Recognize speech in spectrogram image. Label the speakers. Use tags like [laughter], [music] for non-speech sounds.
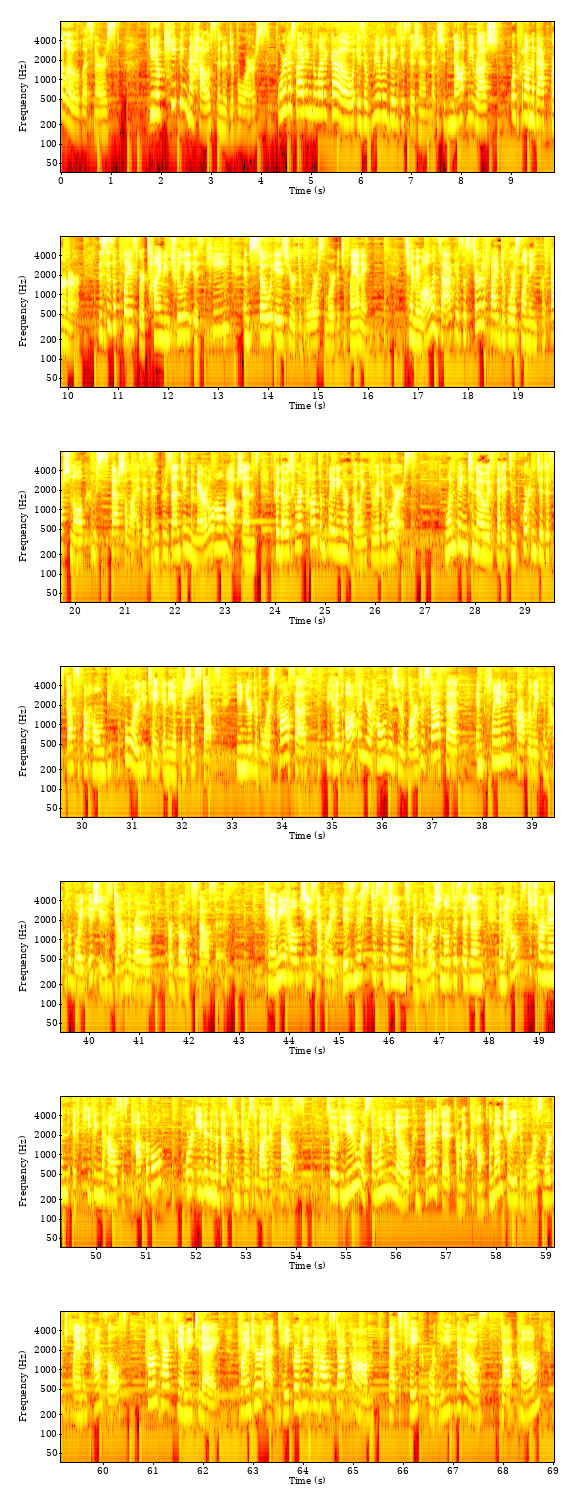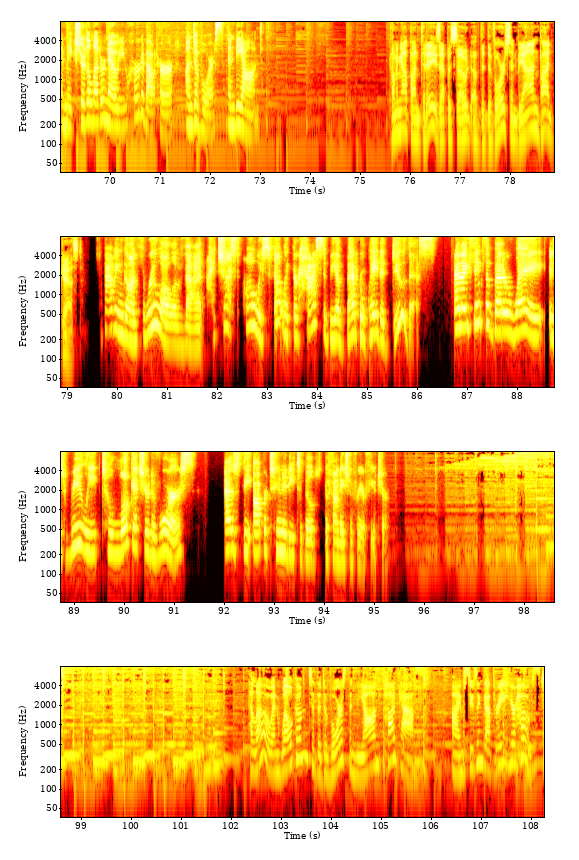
Speaker 1: Hello, listeners. You know, keeping the house in a divorce or deciding to let it go is a really big decision that should not be rushed or put on the back burner. This is a place where timing truly is key, and so is your divorce mortgage planning. Tammy Wallensack is a certified divorce lending professional who specializes in presenting the marital home options for those who are contemplating or going through a divorce. One thing to know is that it's important to discuss the home before you take any official steps in your divorce process because often your home is your largest asset and planning properly can help avoid issues down the road for both spouses. Tammy helps you separate business decisions from emotional decisions and helps determine if keeping the house is possible or even in the best interest of either spouse. So, if you or someone you know could benefit from a complimentary divorce mortgage planning consult, contact Tammy today. Find her at takeorleavethehouse.com. That's takeorleavethehouse.com and make sure to let her know you heard about her on Divorce and Beyond.
Speaker 2: Coming up on today's episode of the Divorce and Beyond podcast
Speaker 3: having gone through all of that, I just always felt like there has to be a better [laughs] way to do this. And I think the better way is really to look at your divorce as the opportunity to build the foundation for your future.
Speaker 1: Hello, and welcome to the Divorce and Beyond podcast. I'm Susan Guthrie, your host.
